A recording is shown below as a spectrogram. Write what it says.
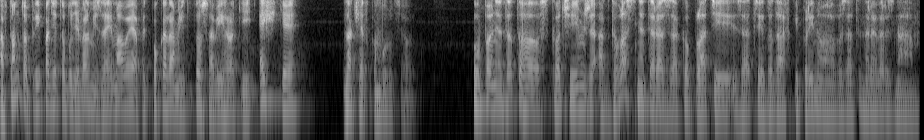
A v tomto prípade to bude veľmi zaujímavé a predpokladám, že toto sa vyhrotí ešte začiatkom budúceho roku. Úplne do toho skočím, že a kto vlastne teraz ako platí za tie dodávky plynu alebo za ten reverz nám?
